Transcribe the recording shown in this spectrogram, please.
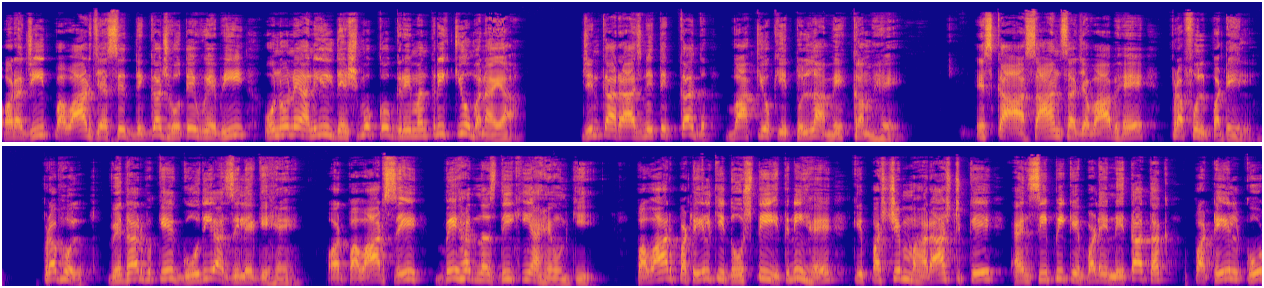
और अजीत पवार जैसे दिग्गज होते हुए भी उन्होंने अनिल देशमुख को गृहमंत्री क्यों बनाया? जिनका राजनीतिक कद बाकियों की तुलना में कम है। इसका आसान सा जवाब है प्रफुल्ल पटेल। प्रफुल्ल विदर्भ के गोदिया ज़िले के हैं और पवार से बेहद नजदीकियाँ हैं उनकी। पवार पटेल की दोस्ती इतनी है कि पश्चिम महाराष्ट्र के एनसीपी के बड़े नेता तक पटेल को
